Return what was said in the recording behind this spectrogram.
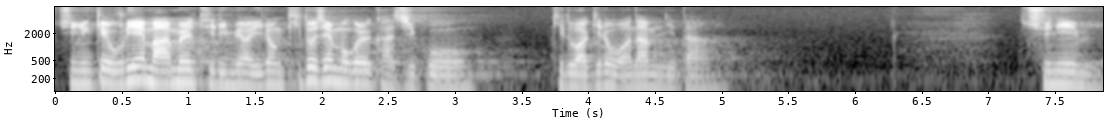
주님께 우리의 마음을 드리며 이런 기도 제목을 가지고 기도하기를 원합니다. 주님,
